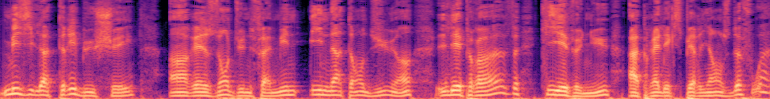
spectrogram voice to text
mais il a trébuché en raison d'une famine inattendue, hein, l'épreuve qui est venue après l'expérience de foi.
